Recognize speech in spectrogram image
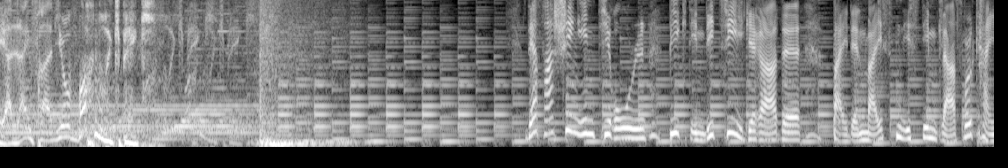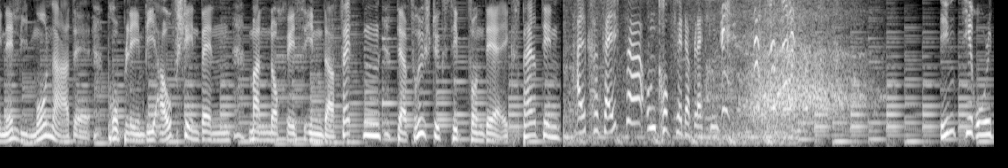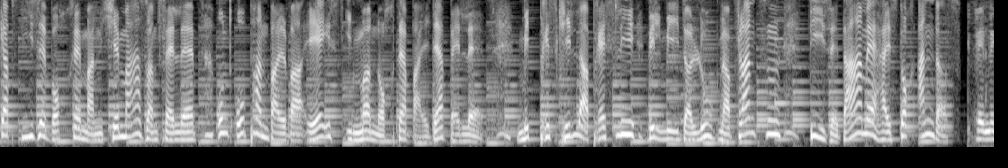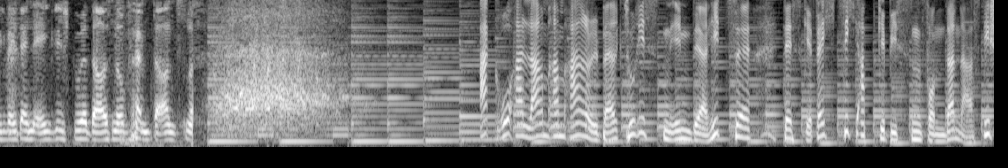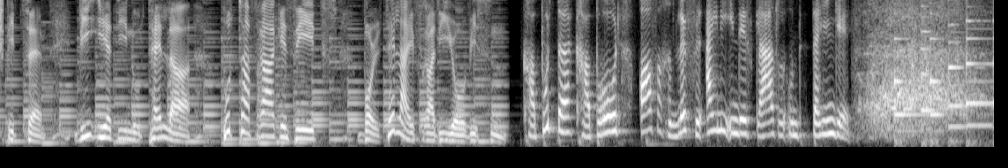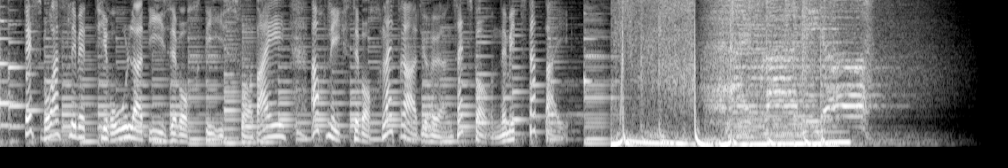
Der Live-Radio Wochenrückblick. Der Fasching in Tirol biegt in die Zielgerade. Bei den meisten ist im Glas wohl keine Limonade. Problem wie aufstehen, wenn man noch ist in der Fetten. Der Frühstückstipp von der Expertin. Alka-Seltzer und Kopfhederblätten. In Tirol gab's diese Woche manche Masernfälle und Opernball war er ist immer noch der Ball der Bälle. Mit Priskilla Presley will Mieder Lugner pflanzen, diese Dame heißt doch anders. Ich kenne mich weder in Englisch gut aus noch beim Tanzen. Agroalarm am Arlberg, Touristen in der Hitze des Gefechts sich abgebissen von der Nas die Spitze. Wie ihr die Nutella Butterfrage seht, wollte Live-Radio wissen. Kein Butter, kein Brot, einfach ein Löffel eine in das Glasel und dahin geht's. Das war's, liebe Tiroler, diese Woche, die ist vorbei. Auch nächste Woche Live-Radio hören, seid vorne mit dabei.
